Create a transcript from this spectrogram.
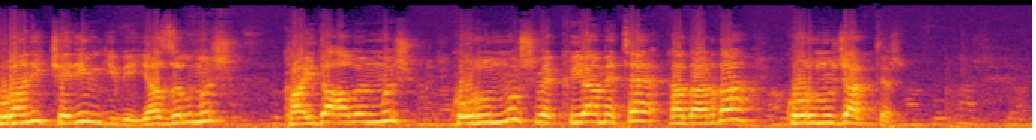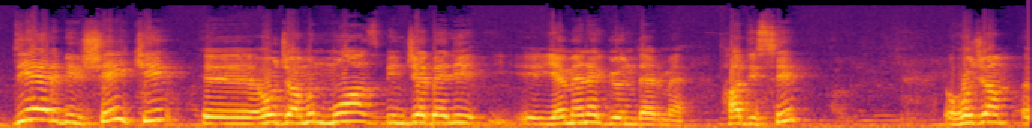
Kur'an-ı Kerim gibi yazılmış, kayda alınmış, korunmuş ve kıyamete kadar da korunacaktır. Diğer bir şey ki e, hocamın Muaz bin Cebel'i e, Yemen'e gönderme hadisi. Hocam e,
